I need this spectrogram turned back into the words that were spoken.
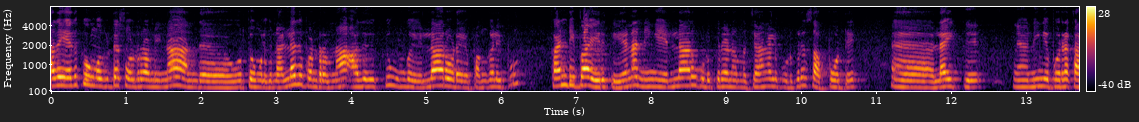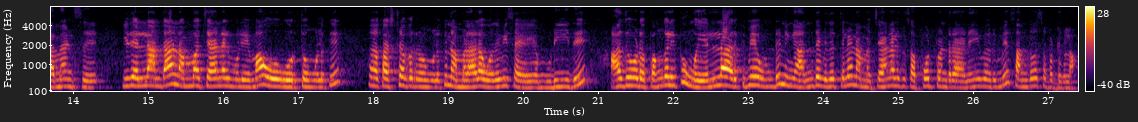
அதை எதுக்கு உங்ககிட்ட சொல்கிறோம் அப்படின்னா அந்த ஒருத்தவங்களுக்கு நல்லது பண்ணுறோம்னா அதுக்கு உங்கள் எல்லாரோடைய பங்களிப்பும் கண்டிப்பாக இருக்குது ஏன்னா நீங்கள் எல்லாரும் கொடுக்குற நம்ம சேனலுக்கு கொடுக்குற சப்போர்ட்டு லைக்கு நீங்கள் போடுற கமெண்ட்ஸு இதெல்லாம் தான் நம்ம சேனல் மூலயமா ஒவ்வொருத்தவங்களுக்கு கஷ்டப்படுறவங்களுக்கு நம்மளால் உதவி செய்ய முடியுது. அதோட பங்களிப்பு உங்கள் எல்லாருக்குமே உண்டு. நீங்கள் அந்த விதத்தில் நம்ம சேனலுக்கு சப்போர்ட் பண்ணுற அனைவருமே சந்தோஷப்பட்டுக்கலாம்.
